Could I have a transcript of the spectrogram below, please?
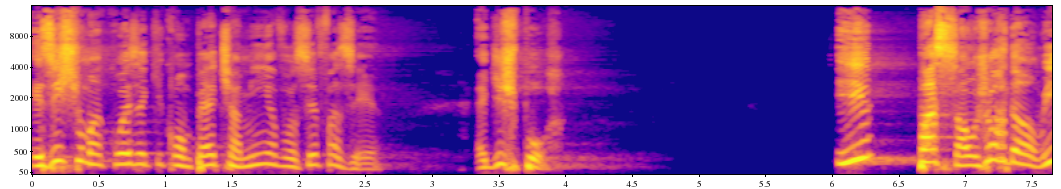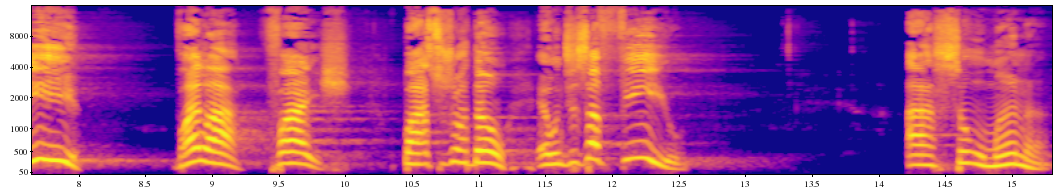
Existe uma coisa que compete a mim e a você fazer: é dispor. E passar o Jordão. E ir. Vai lá, faz. Passa o Jordão. É um desafio. A ação humana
